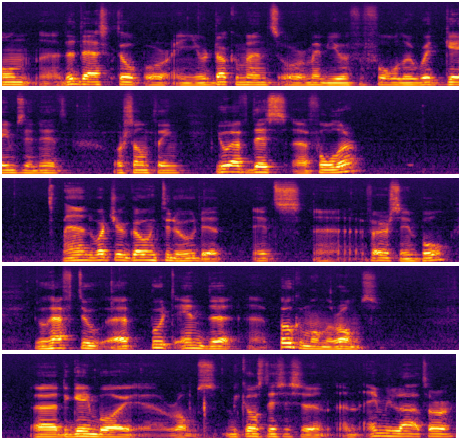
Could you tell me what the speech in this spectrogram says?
on uh, the desktop or in your documents or maybe you have a folder with games in it or something. You have this uh, folder and what you're going to do that it's uh, very simple. You have to uh, put in the uh, Pokemon ROMs the Game Boy uh, ROMs. Because this is an, an emulator.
